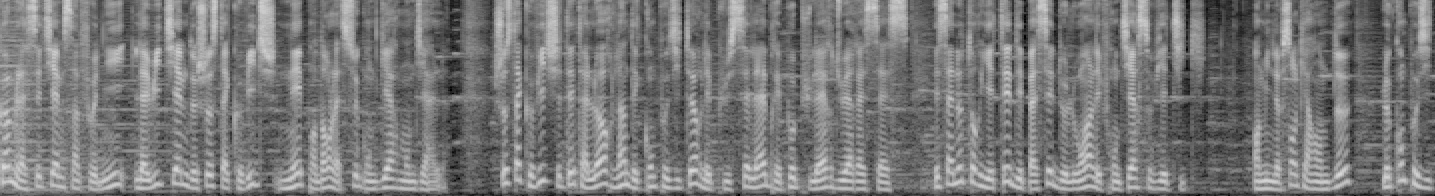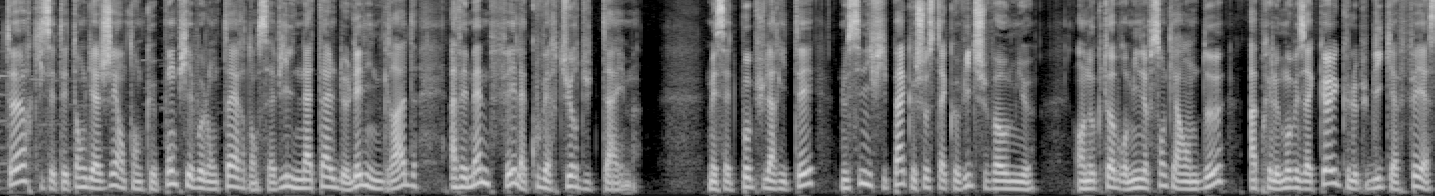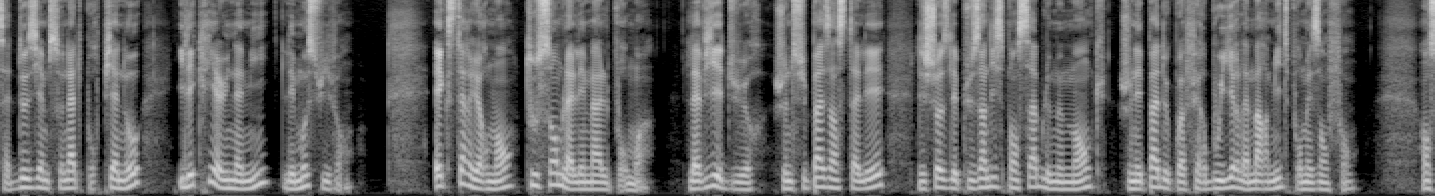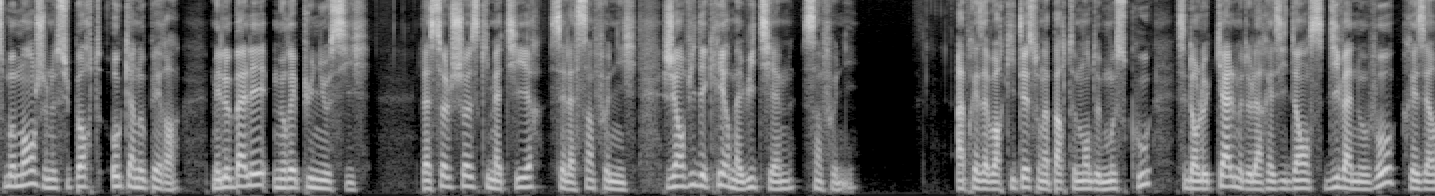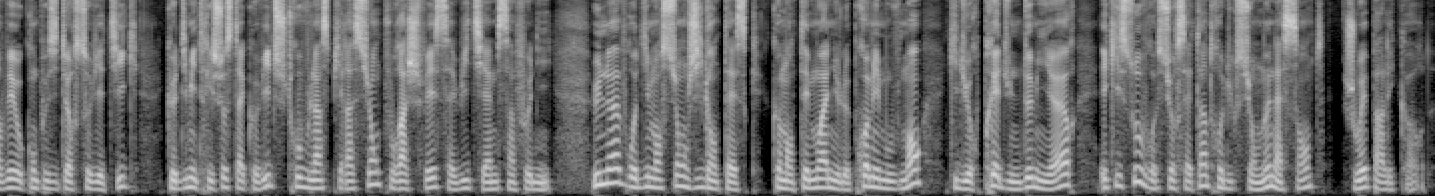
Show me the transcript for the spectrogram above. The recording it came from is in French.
Comme la 7e symphonie, la 8e de Shostakovich naît pendant la Seconde Guerre mondiale. Shostakovich était alors l'un des compositeurs les plus célèbres et populaires du RSS, et sa notoriété dépassait de loin les frontières soviétiques. En 1942, le compositeur, qui s'était engagé en tant que pompier volontaire dans sa ville natale de Leningrad, avait même fait la couverture du Time. Mais cette popularité ne signifie pas que Shostakovich va au mieux. En octobre 1942, après le mauvais accueil que le public a fait à sa deuxième sonate pour piano, il écrit à une amie les mots suivants. Extérieurement, tout semble aller mal pour moi. La vie est dure, je ne suis pas installé, les choses les plus indispensables me manquent, je n'ai pas de quoi faire bouillir la marmite pour mes enfants. En ce moment, je ne supporte aucun opéra, mais le ballet me répugne aussi. La seule chose qui m'attire, c'est la symphonie. J'ai envie d'écrire ma huitième symphonie. Après avoir quitté son appartement de Moscou, c'est dans le calme de la résidence d'Ivanovo, réservée aux compositeurs soviétiques, que Dmitri Shostakovich trouve l'inspiration pour achever sa huitième symphonie. Une œuvre aux dimensions gigantesques, comme en témoigne le premier mouvement, qui dure près d'une demi-heure et qui s'ouvre sur cette introduction menaçante jouée par les cordes.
